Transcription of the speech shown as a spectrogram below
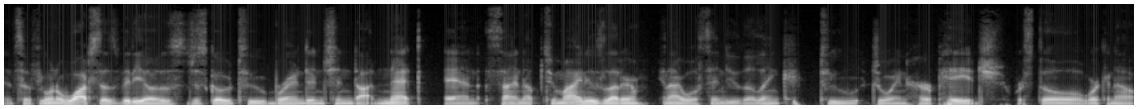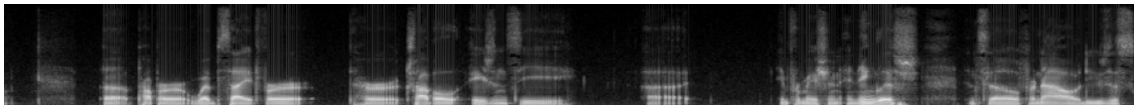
And so if you want to watch those videos, just go to brandonchin.net and sign up to my newsletter, and I will send you the link to join her page. We're still working out a proper website for her travel agency uh, information in English. And so for now, you just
